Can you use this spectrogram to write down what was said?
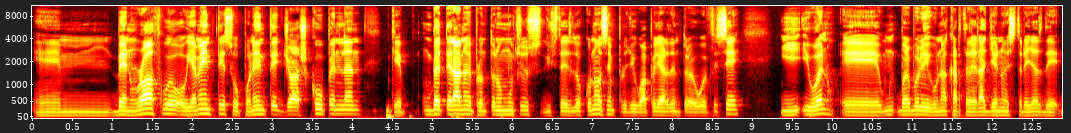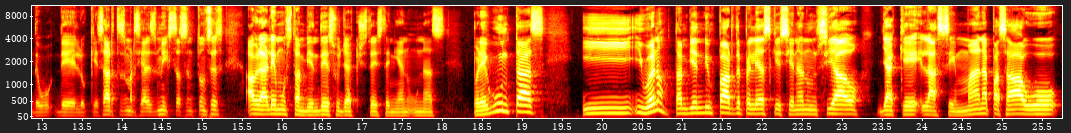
em, Ben Rothwell, obviamente, su oponente, Josh Copeland, que un veterano, de pronto no muchos de ustedes lo conocen, pero llegó a pelear dentro de UFC. Y, bueno, eh, vuelvo y una cartelera llena de estrellas de, de, lo que es artes marciales mixtas. Entonces hablaremos también de eso, ya que ustedes tenían unas preguntas. Y, bueno, también de un par de peleas que se han anunciado, ya que la semana pasada hubo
